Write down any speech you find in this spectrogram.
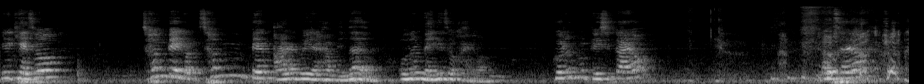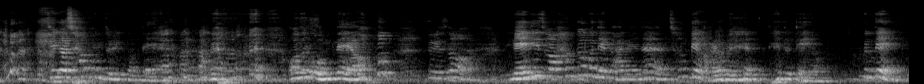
이렇게 해서 1100, 1100 RV를 하면은 오늘 매니저 가요. 그런 분 계실까요? 없어요? 제가 상품 드릴 건데 오늘 없네요. 그래서 매니저 한꺼번에 가면은 1100 RV 해- 해도 돼요. 근데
